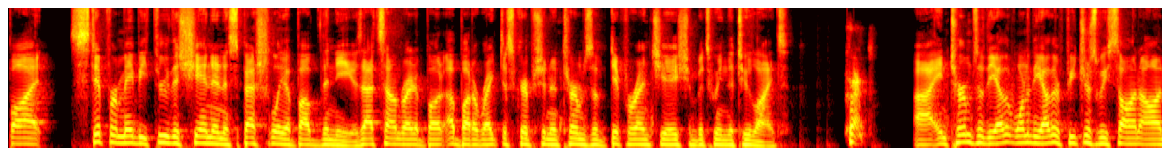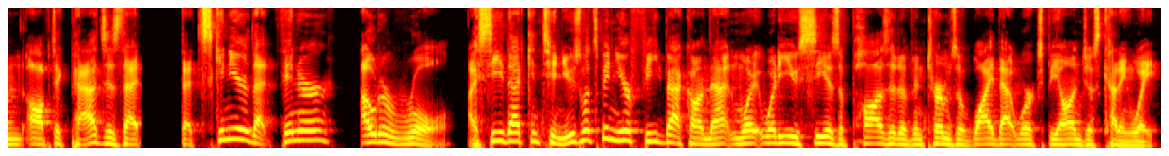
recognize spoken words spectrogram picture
but stiffer maybe through the shin and especially above the knee. Does that sound right about about a right description in terms of differentiation between the two lines? Correct. Uh, in terms of the other one of the other features we saw on, on Optik pads is that that skinnier, that thinner outer roll. I see that continues. What's been your feedback on that, and what what do you see as a positive in terms of why that works beyond just cutting weight?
